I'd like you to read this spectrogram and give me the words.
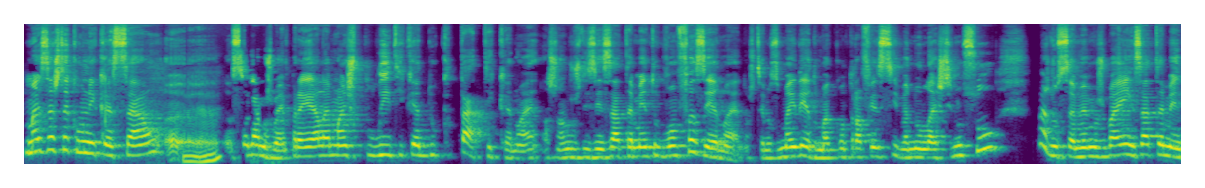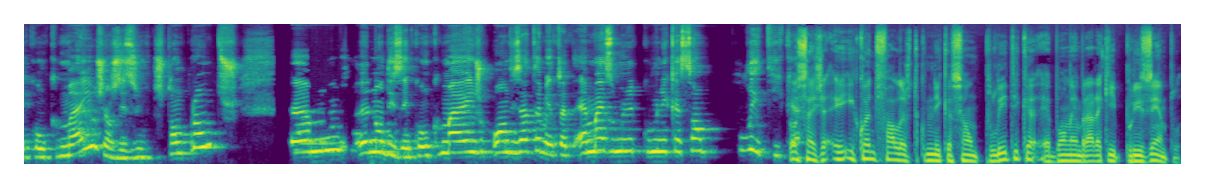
Mas esta comunicação, eh, se olharmos bem para ela, é mais política do que tática, não é? Eles não nos dizem exatamente o que vão fazer, não é? Nós temos uma ideia de uma contraofensiva no leste e no sul, mas não sabemos bem exatamente com que meios, eles dizem que estão prontos, hum, não dizem com que meios, onde exatamente. Portanto, é mais uma comunicação política. Ou seja, e quando falas de comunicação política, é bom lembrar aqui, por exemplo,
